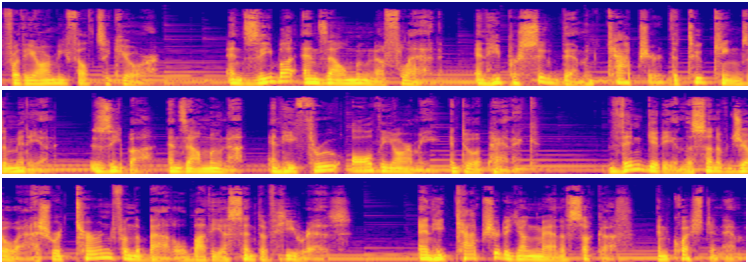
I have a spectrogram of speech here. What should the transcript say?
for the army felt secure. And Zebah and Zalmunna fled, and he pursued them and captured the two kings of Midian, Zebah and Zalmunna, and he threw all the army into a panic. Then Gideon the son of Joash returned from the battle by the ascent of Heres, and he captured a young man of Succoth and questioned him.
